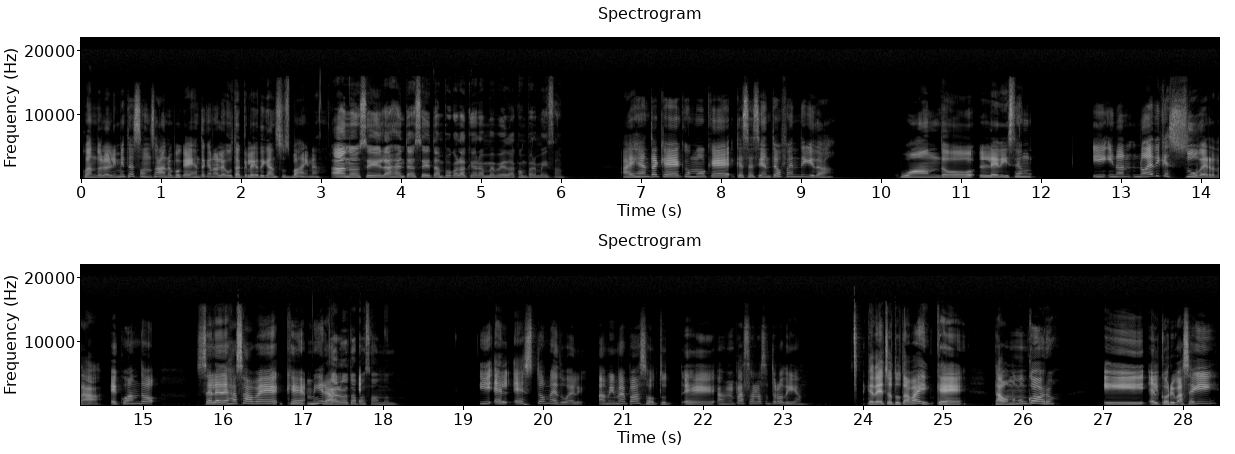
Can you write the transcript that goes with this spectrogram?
Cuando los límites son sanos, porque hay gente que no le gusta que le digan sus vainas. Ah, no, sí, la gente así tampoco la quiero en mi vida, con permiso. Hay gente que como que, que se siente ofendida cuando le dicen, y, y no, no es de que es su verdad, es cuando se le deja saber que, mira, Que algo está pasando. y el esto me duele. A mí me pasó, tú, eh, a mí me pasó los otros días, que de hecho tú estabas ahí, que estábamos en un coro y el coro iba a seguir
